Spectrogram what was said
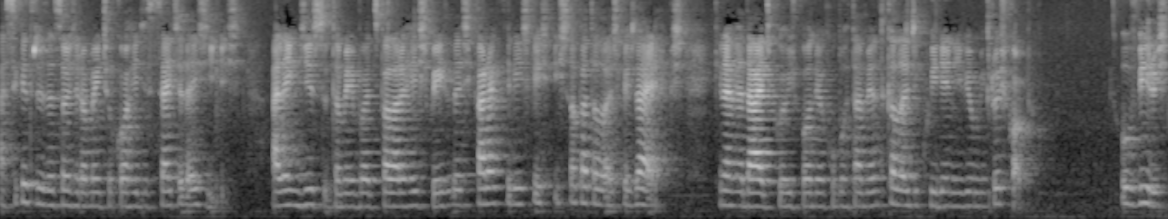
A cicatrização geralmente ocorre de 7 a 10 dias. Além disso, também pode falar a respeito das características histopatológicas da herpes, que na verdade correspondem ao comportamento que ela adquire a nível microscópico. O vírus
